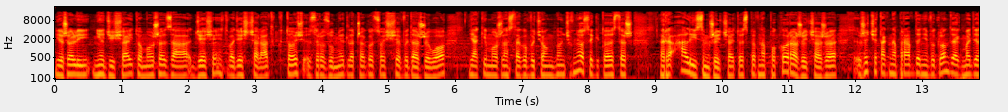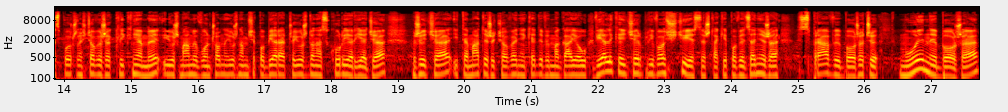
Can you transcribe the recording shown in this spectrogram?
Jeżeli nie dzisiaj, to może za 10-20 lat ktoś zrozumie, dlaczego coś się wydarzyło, jaki można z tego wyciągnąć wniosek. I to jest też realizm życia i to jest pewna pokora życia, że życie tak naprawdę nie wygląda jak media społecznościowe, że klikniemy i już mamy włączone, już nam się pobiera, czy już do nas kurier jedzie. Życie i tematy życiowe niekiedy wymagają wielkiej cierpliwości. Jest też takie powiedzenie, że sprawy Boże, czy młyny Boże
